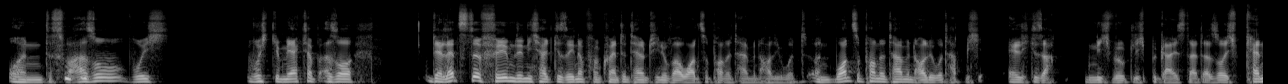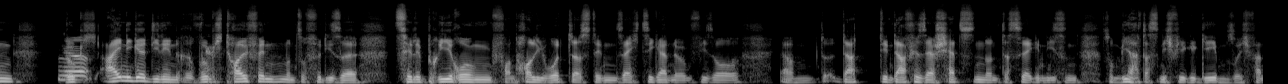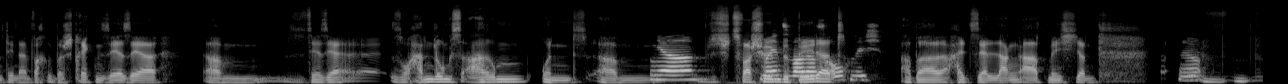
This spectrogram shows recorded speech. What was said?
Und das war so, wo ich, wo ich gemerkt habe, also der letzte Film, den ich halt gesehen habe von Quentin Tarantino, war Once Upon a Time in Hollywood. Und Once Upon a Time in Hollywood hat mich ehrlich gesagt nicht wirklich begeistert. Also ich kenne Wirklich ja. einige, die den wirklich toll finden und so für diese Zelebrierung von Hollywood, das den 60ern irgendwie so, ähm, da, den dafür sehr schätzen und das sehr genießen. So mir hat das nicht viel gegeben. So ich fand den einfach über Strecken sehr, sehr, ähm, sehr, sehr äh, so handlungsarm und ähm, ja, zwar schön bebildert, aber halt sehr langatmig und ja.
